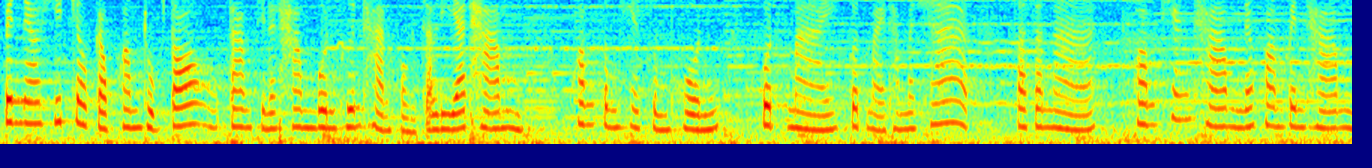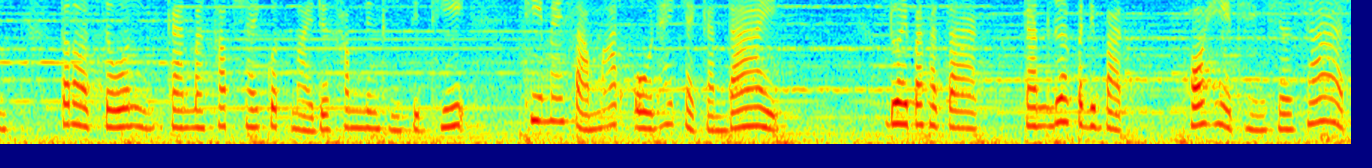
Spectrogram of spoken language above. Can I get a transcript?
เป็นแนวคิดเกี่ยวกับความถูกต้องตามศีลธรรมบนพื้นฐานของจริยธรรม ความสมเหตุสมผล กฎหมาย กฎหมายธรรมชาติ ศาสนา ความเที่ยงธรรม และความเป็นธรรม ตลอดจนการบังคับใช้กฎหมายโดยคำนึงถึงสิทธิ ที่ไม่สามารถโอนให้แก่กันได้ โดยปราศจากการเลือกปฏิบัติ เพราะเหตุแห่งเชื้อชาติ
